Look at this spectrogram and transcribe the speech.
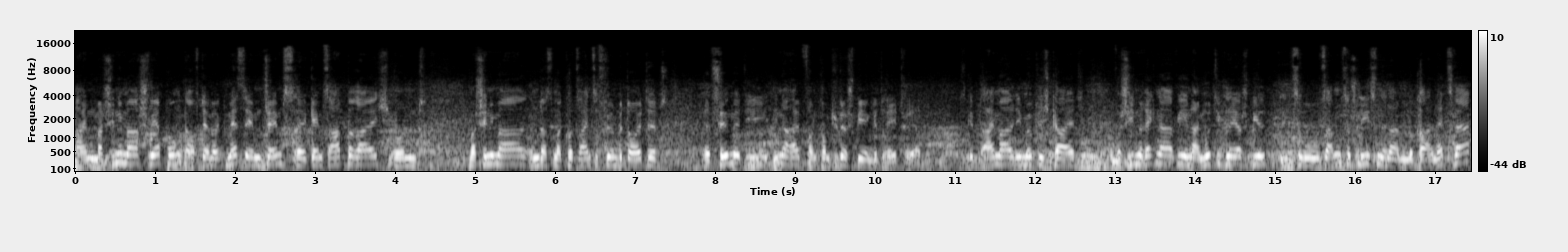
einen Machinima-Schwerpunkt auf der Messe im James, äh, Games Art-Bereich. Und Machinima, um das mal kurz einzuführen, bedeutet äh, Filme, die innerhalb von Computerspielen gedreht werden. Es gibt einmal die Möglichkeit, verschiedene Rechner wie in einem Multiplayer-Spiel zusammenzuschließen in einem lokalen Netzwerk.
